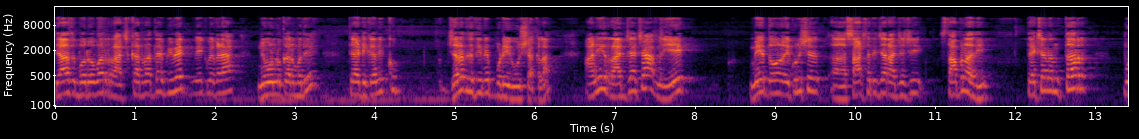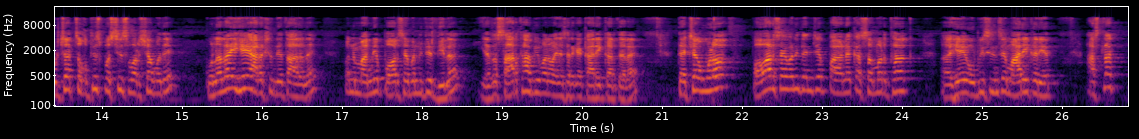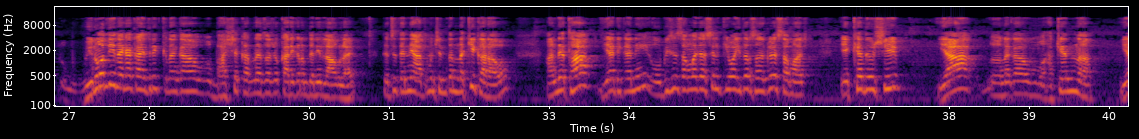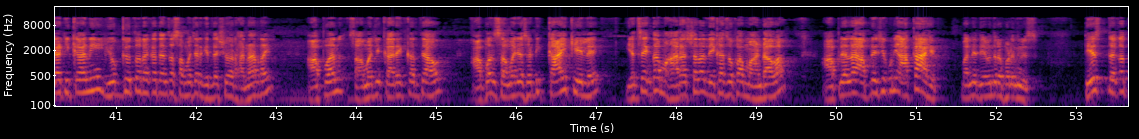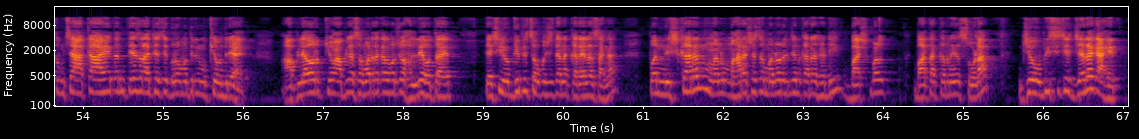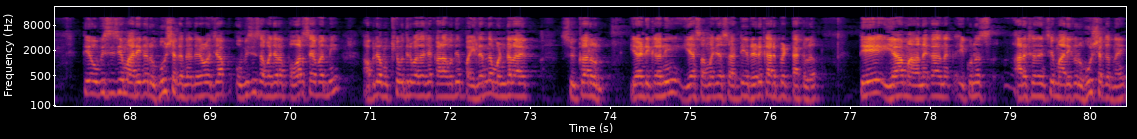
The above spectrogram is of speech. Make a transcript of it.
त्याचबरोबर राजकारणातल्या विवेक वेगवेगळ्या निवडणुकांमध्ये त्या ठिकाणी खूप जलद गतीने पुढे येऊ शकला. आणि राज्याच्या म्हणजे एक मे दोन एकोणीसशे साठ साली ज्या राज्याची स्थापना झाली. त्याच्यानंतर पुढच्या चौतीस पस्तीस वर्षामध्ये कोणालाही हे आरक्षण देता आलं नाही. पण मान्य पवार साहेबांनी ते दिलं. याचा सार्थ अभिमान माझ्यासारख्या कार्यकर्त्याला आहे. त्याच्यामुळं पवार साहेबांनी त्यांचे नका समर्थक हे ओबीसीचे मारेकरी आहेत असला विनोदी नाही का काहीतरी नाही का भाष्य करण्याचा जो कार्यक्रम त्यांनी लावलाय त्याचं त्यांनी आत्मचिंतन नक्की करावं. अन्यथा या ठिकाणी ओबीसी समाज असेल किंवा इतर सगळे समाज एखाद्या दिवशी या नका हकेंना या ठिकाणी योग्य तो नका त्यांचा समाचार घेतल्याशिवाय राहणार नाही. आपण सामाजिक कार्यकर्ते आहोत. आपण समाजासाठी काय केलंय याचा एकदा महाराष्ट्राला लेखाजोखा मांडावा. आपल्याला आपले जे कोणी आका आहेत मान्य देवेंद्र फडणवीस. तेच नका तुमच्या आका आहेत आणि तेच राज्याचे गृहमंत्री आणि मुख्यमंत्री आहेत. आपल्यावर किंवा आपल्या समर्थकांवर जो हल्ले होत आहेत त्याची योग्य ती चौकशी त्यांना करायला सांगा. पण निष्कारण महाराष्ट्राचं मनोरंजन करण्यासाठी बाष्पळ बाता करणे हे सोडा. जे ओबीसीचे जनक आहेत ते ओबीसीचे मारेकरी होऊ शकत नाही. त्यामुळे ज्या ओबीसी समाजाला पवार साहेबांनी आपल्या मुख्यमंत्रीपदाच्या काळामध्ये पहिल्यांदा मंडल आयोग स्वीकारून या ठिकाणी या समाजासाठी रेड कार्पेट टाकलं ते या मानका एकूणच आरक्षणाचे मारेकरी होऊ शकत नाही.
